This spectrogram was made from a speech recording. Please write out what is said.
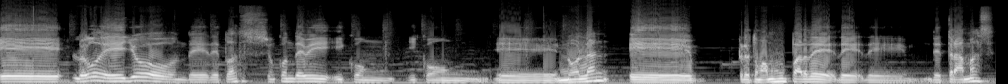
Eh, luego de ello, de, toda esta sesión con Debbie y con, y con eh, Nolan, eh, retomamos un par de, tramas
